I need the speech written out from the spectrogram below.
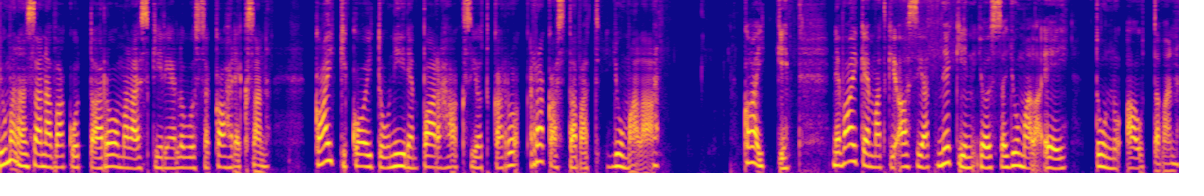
Jumalan sana vakuuttaa roomalaiskirjan luvussa kahdeksan. Kaikki koituu niiden parhaaksi, jotka rakastavat Jumalaa. Kaikki. Ne vaikeimmatkin asiat, nekin, joissa Jumala ei tunnu auttavan.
